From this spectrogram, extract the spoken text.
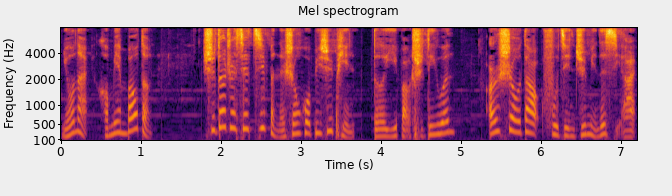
牛奶和面包等，使得这些基本的生活必需品得以保持低温，而受到附近居民的喜爱。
